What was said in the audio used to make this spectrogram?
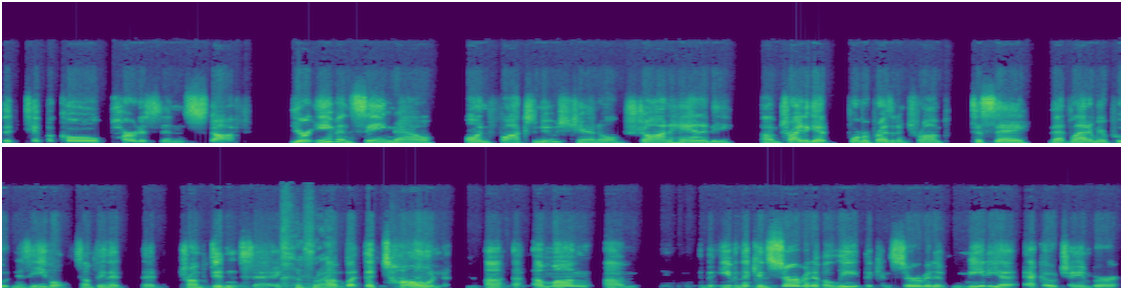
the typical partisan stuff. You're even seeing now on Fox News Channel, Sean Hannity um, trying to get former President Trump to say that Vladimir Putin is evil, something that, that Trump didn't say. right. Um, but the tone uh, among um, the, even the conservative elite, the conservative media echo chamber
